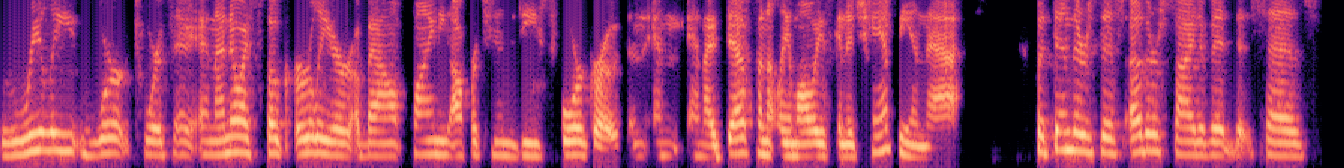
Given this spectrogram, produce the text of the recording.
really work towards and i know i spoke earlier about finding opportunities for growth and and, and i definitely am always going to champion that. But then there's this other side of it that says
